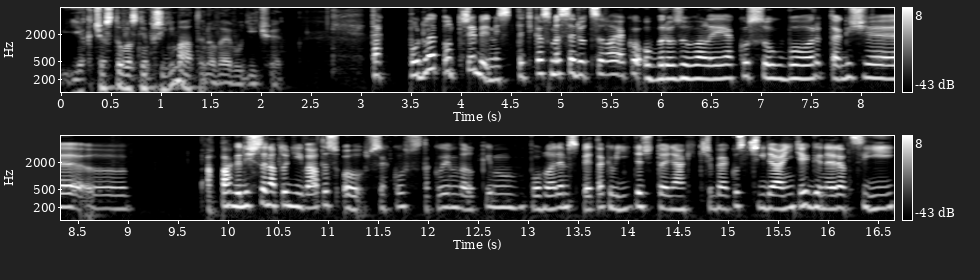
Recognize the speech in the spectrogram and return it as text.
Jak často vlastně přijímáte nové vodiče? Tak podle potřeby. My teďka jsme se docela jako obrozovali jako soubor, takže a pak, když se na to díváte s, o, s, jako s takovým velkým pohledem zpět, tak vidíte, že to je nějaký třeba jako střídání těch generací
